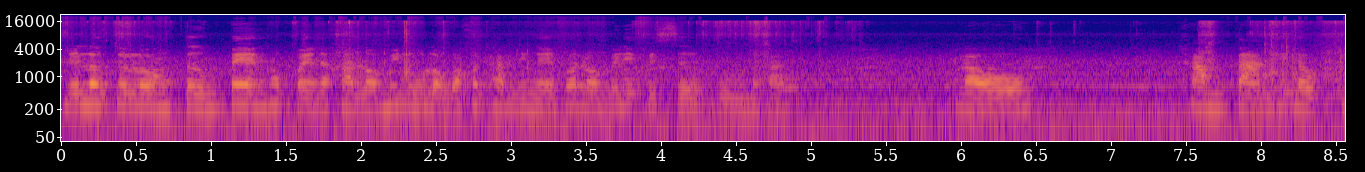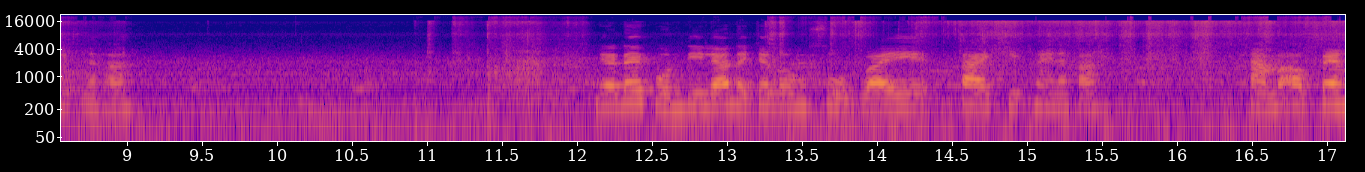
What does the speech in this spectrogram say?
เดี๋ยวเราจะลองเติมแป้งเข้าไปนะคะ เราไม่รู้หรอกว่าเขาทำยังไงเพราะเราไม่ได้ไปเสิร์ฟดูนะคะ เรา ทำตามที่เราคิดนะคะ เดี๋ยวได้ผลดีแล้วเดี๋ยวจะลงสูตรไว้ใต้คลิปให้นะคะ ถามว่าเอาแป้ง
